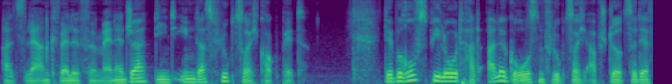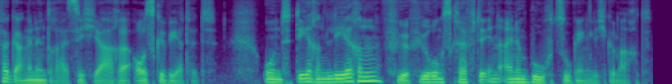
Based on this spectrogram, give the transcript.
Als Lernquelle für Manager dient ihm das Flugzeugcockpit. Der Berufspilot hat alle großen Flugzeugabstürze der vergangenen 30 Jahre ausgewertet und deren Lehren für Führungskräfte in einem Buch zugänglich gemacht.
